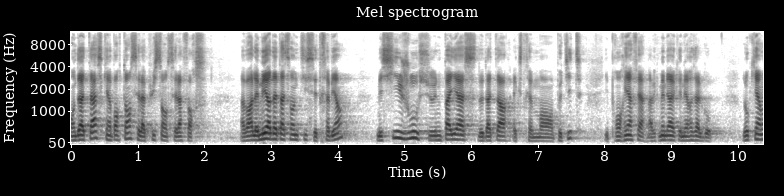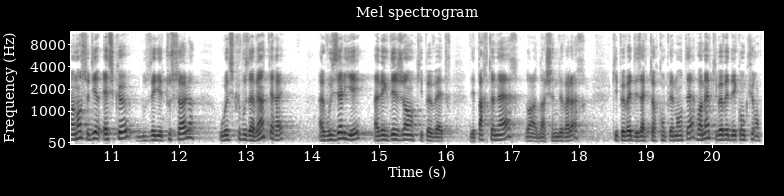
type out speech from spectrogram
en data, ce qui est important, c'est la puissance, c'est la force. Avoir les meilleurs data scientists, c'est très bien, mais s'ils jouent sur une paillasse de data extrêmement petite, ils ne pourront rien faire, avec, même avec les meilleurs algos. Donc, il y a un moment, se dire, est-ce que vous ayez tout seul, ou est-ce que vous avez intérêt à vous allier avec des gens qui peuvent être des partenaires dans la, chaîne de valeur, qui peuvent être des acteurs complémentaires, voire même qui peuvent être des concurrents.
